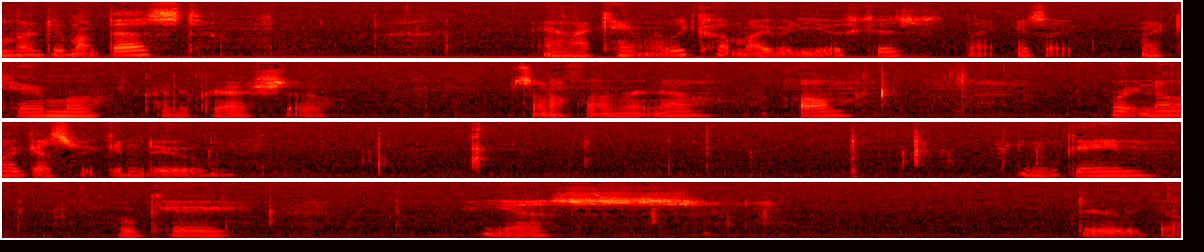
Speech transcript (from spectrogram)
I'm gonna do my best, and I can't really cut my videos because like it's like my camera kind of crashed, so it's on a phone right now. Um, right now I guess we can do new game. Okay. Yes. There we go.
